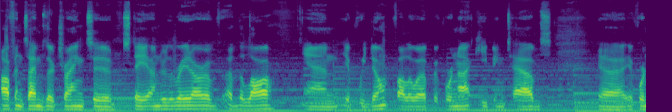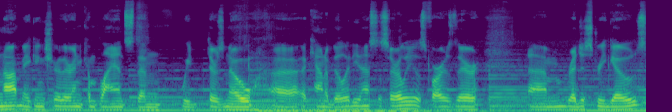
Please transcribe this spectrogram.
Oftentimes they're trying to stay under the radar of, of the law. And if we don't follow up, if we're not keeping tabs, uh, if we're not making sure they're in compliance, then we, there's no uh, accountability necessarily as far as their um, registry goes.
